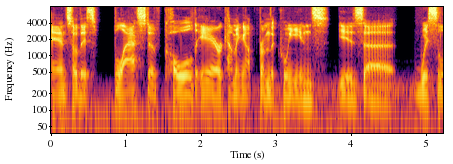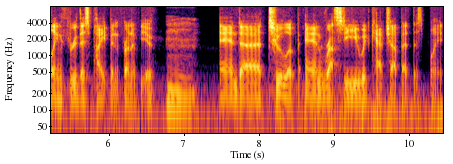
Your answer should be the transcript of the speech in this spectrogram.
And so this blast of cold air coming up from the Queens is uh, whistling through this pipe in front of you and uh, Tulip and Rusty, you would catch up at this point.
